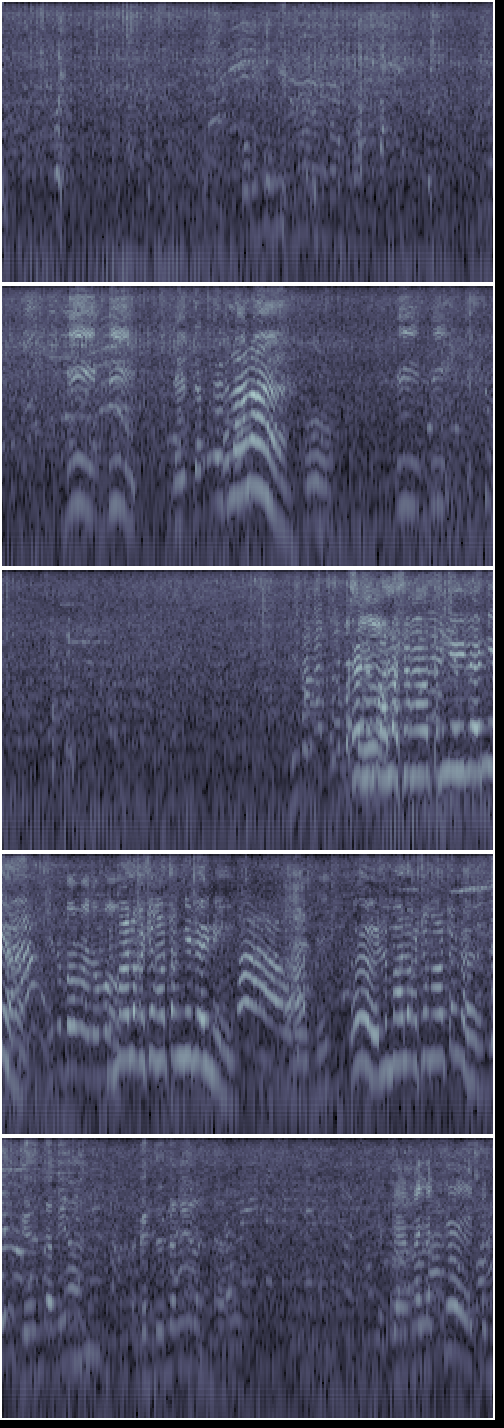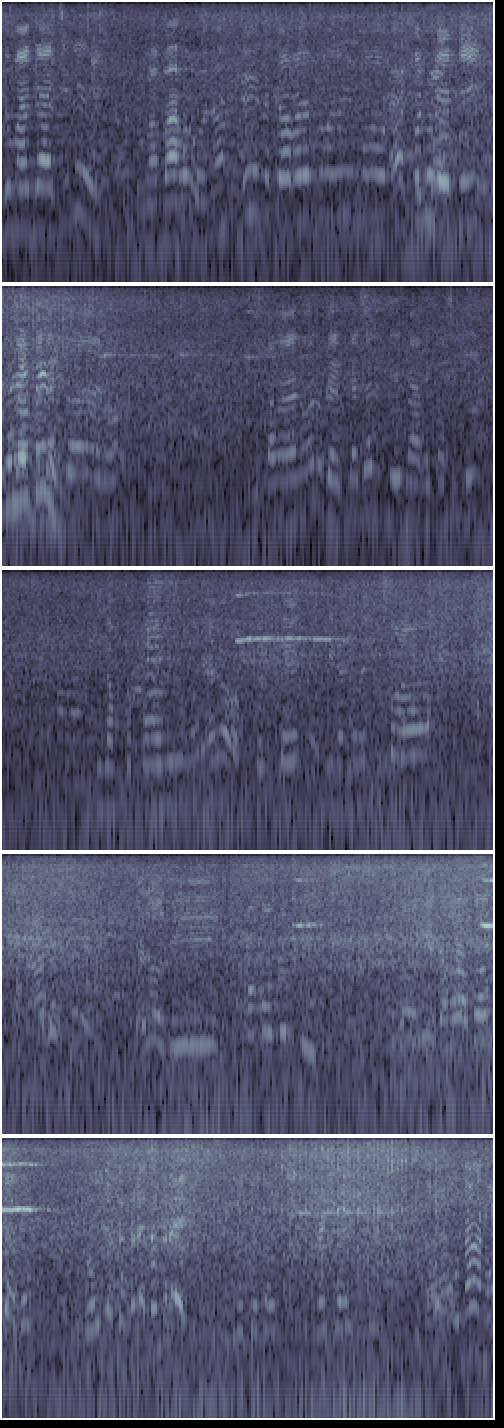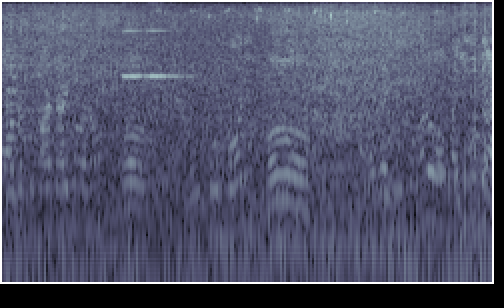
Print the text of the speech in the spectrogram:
Bongbong yun. B, B. Letter M. Wala na. Oh. B, B. Sino, ano ba Kaya sa'yo? lumalakas ang atang ni Lenny, ah. Sino ba ang ano mo? Lumalakas ang atang ni Lenny. Lenny? Oo, lumalakas ang atang na. Ganun lang yun. Maganda lang yun. Nagkakalat ka eh, pag dumadaan sila eh. Bumabaho, no? Hindi, nagkakalat naman yung mga konfetti. Konfetti. Nagkakalat sa ano. Kita nga ano, ano, galit na galit eh. Nakita ko sa tape. Ginampot mo ano yung ano, ano, konfetti. Hindi na naman ito sa nakalat ka eh. Ano, si... Mga motor cake. Ano yun, nakahaba dyan, no? So, dyan, sandali, sandali! Dyan sa right, right. Ito, una, no? Habang tumatay yung ano, Oh. Yung kumboy. Oh. Nakaganyan yung ano, ayuda.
